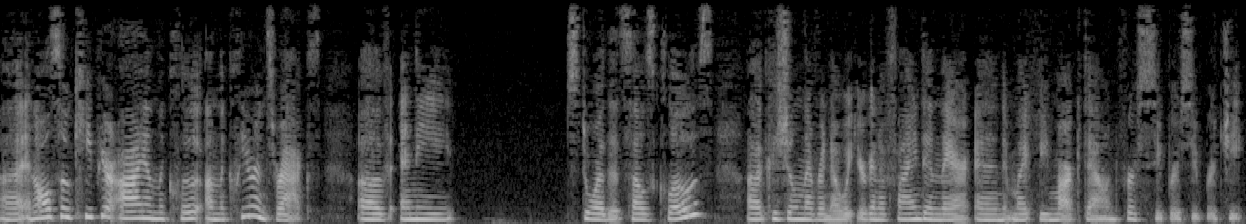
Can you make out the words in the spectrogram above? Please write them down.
Uh, and also keep your eye on the on the clearance racks of any store that sells clothes because uh, you'll never know what you're going to find in there and it might be marked down for super super cheap.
